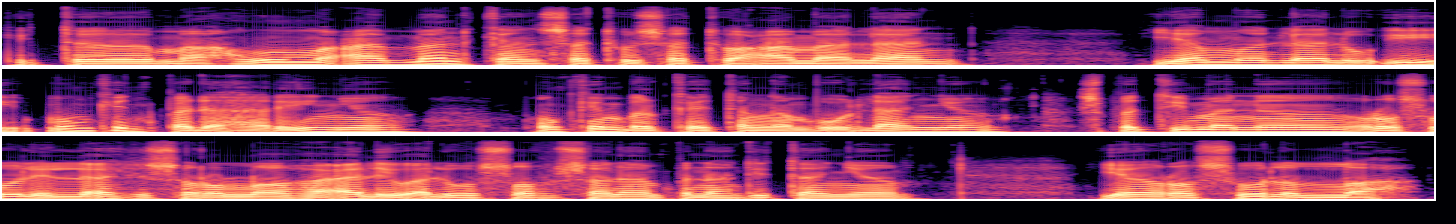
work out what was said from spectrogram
kita mahu mengamalkan satu-satu amalan yang melalui mungkin pada harinya, mungkin berkaitan dengan bulannya. Seperti mana Rasulullah wasallam pernah ditanya, "Ya Rasulullah,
